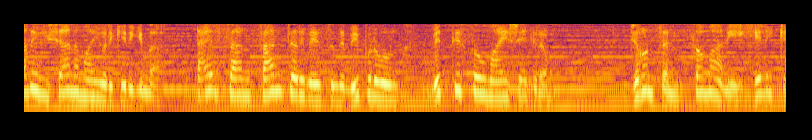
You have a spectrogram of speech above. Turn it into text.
അതിവിശാലമായി ഒരുക്കിയിരിക്കുന്ന ടൈൽസ് ആൻഡ് സാനിറ്ററി വേസിന്റെ വിപുലവും വ്യത്യസ്തവുമായ ശേഖരം. ജോൺസൺ സൊമാനി ഹെലിക്ക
